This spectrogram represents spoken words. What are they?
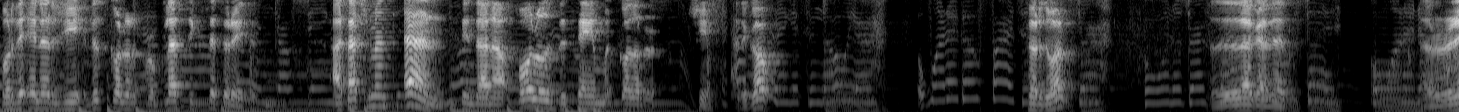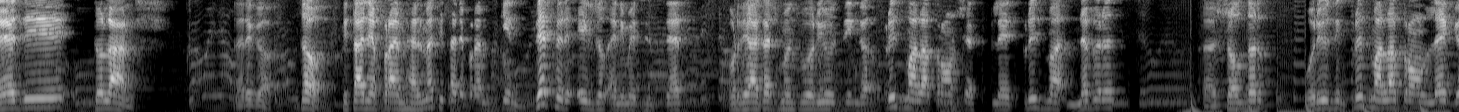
For the energy this color from classic saturated. Attachment and sindana follows the same color scheme. There you go. Third one. Look at this. Ready to launch. There you go. So titania prime helmet titania prime skin zephyr angel animation set. For the attachment we're using prisma latron chest plate prisma neberus uh, shoulders. We're using Prisma Latron leg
